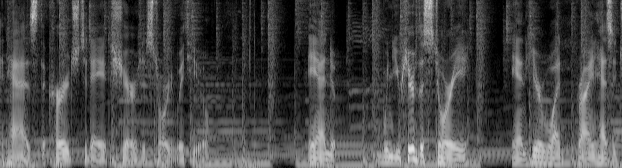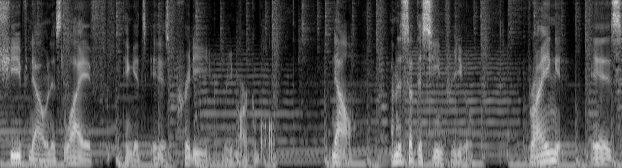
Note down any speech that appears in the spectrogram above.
and has the courage today to share his story with you. And when you hear the story and hear what Brian has achieved now in his life, I think it's, it is pretty remarkable. Now, I'm going to set the scene for you. Brian is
